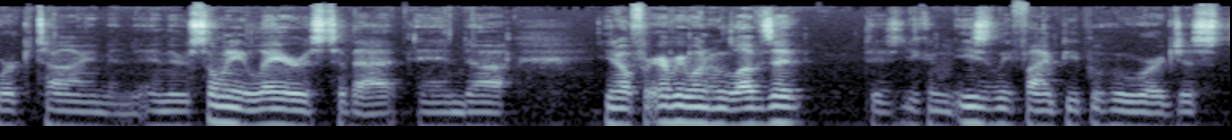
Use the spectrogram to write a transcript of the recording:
work time, and and there's so many layers to that, and uh, you know, for everyone who loves it, there's you can easily find people who are just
